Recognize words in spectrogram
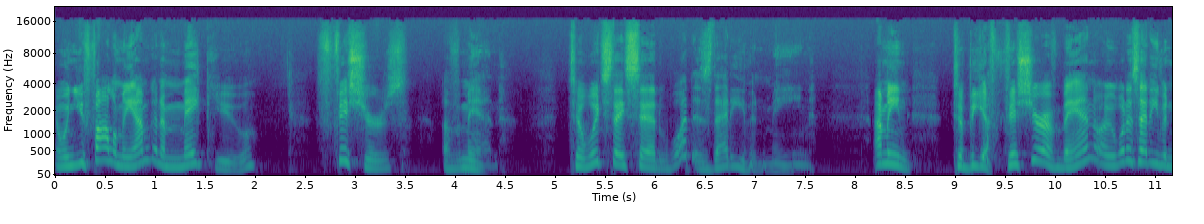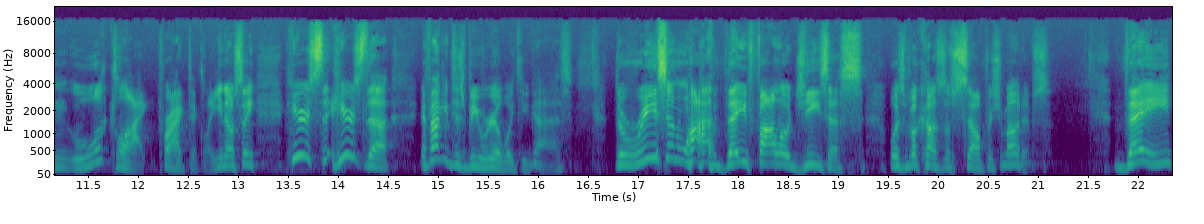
And when you follow me, I'm going to make you fishers of men. To which they said, What does that even mean? I mean, to be a fisher of men? I mean, what does that even look like practically? You know, see, here's the, here's the, if I could just be real with you guys, the reason why they followed Jesus was because of selfish motives. They,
